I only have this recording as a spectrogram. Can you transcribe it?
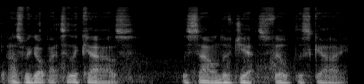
But as we got back to the cars, the sound of jets filled the sky.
